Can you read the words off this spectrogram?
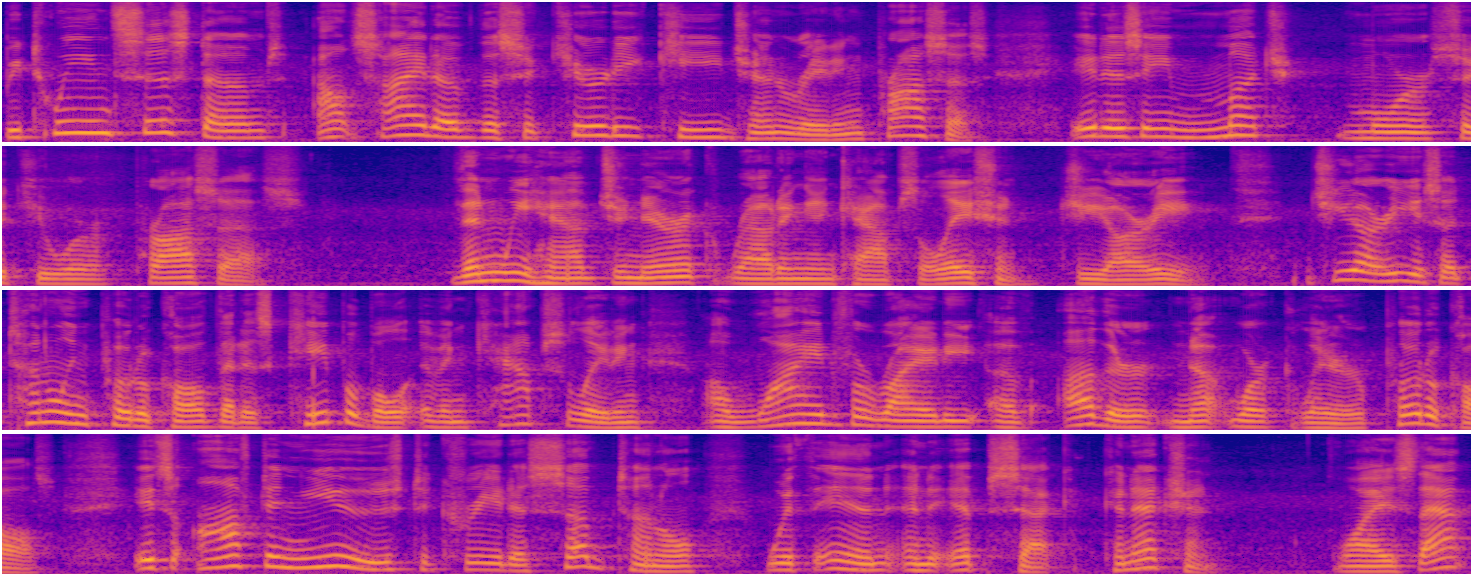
between systems outside of the security key generating process. It is a much more secure process. Then we have generic routing encapsulation, GRE. GRE is a tunneling protocol that is capable of encapsulating a wide variety of other network layer protocols. It's often used to create a subtunnel within an IPsec connection. Why is that?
